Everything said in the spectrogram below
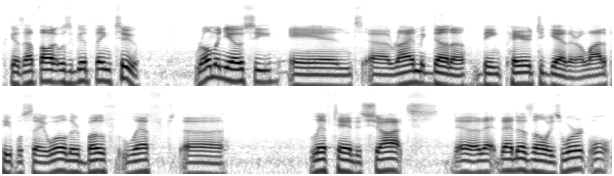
because I thought it was a good thing too. Roman Josi and uh, Ryan McDonagh being paired together. A lot of people say, well, they're both left uh, left-handed shots. Uh, that that doesn't always work. Well,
